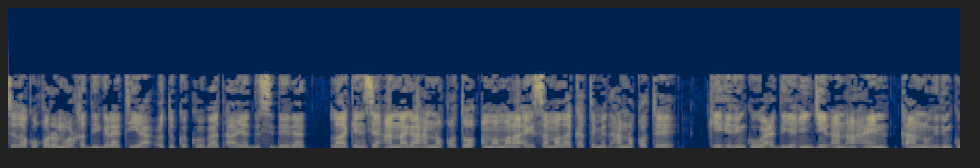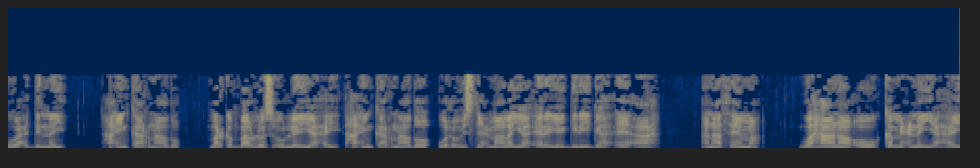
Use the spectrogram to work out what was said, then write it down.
sida ku qoran warqaddii galatiya cutubka koowaad aayadda siddeedaad. Laakiinse annaga ha noqoto ama malaa'ig samada ka timid ha noqotee kii idinku wacdiya injiil aan ahayn kaannu idinku wacdinnay. Ha inkaarnaado. Marka bawlos uu leeyahay ha inkaarnaado wuxuu isticmaalayaa ereyga giriiga ee ah anathema. Waxaana uu ka micno yahay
